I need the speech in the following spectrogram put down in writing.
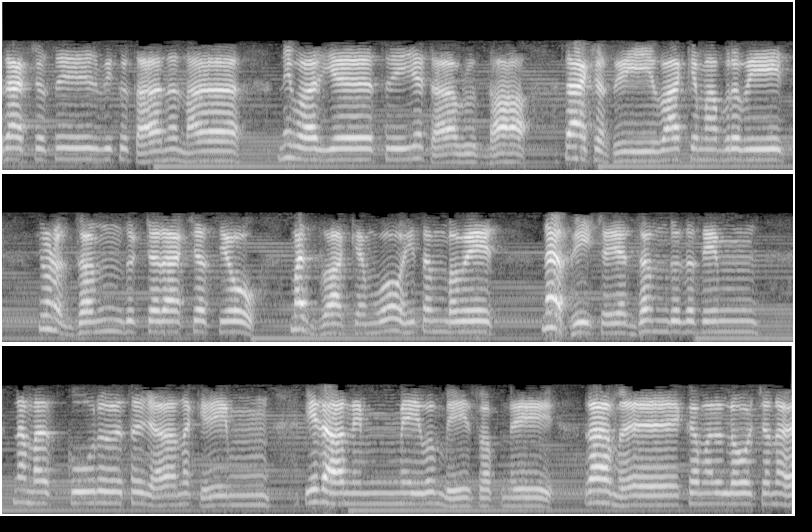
राक्षसेर्विकृता न निवार्य वृद्धा। राक्षसी वाक्यमब्रवीत् शृणुध्वं दुष्टराक्षस्यो मद्वाक्यं वोहितं भवेत्। न भीषयध्वं रुदतिम् नमस्कुरुत जानकीम् इदानीमेव मे स्वप्ने राम कमललोचनः।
